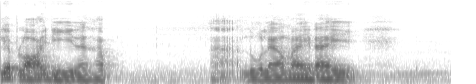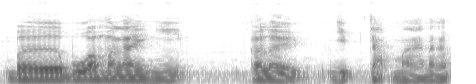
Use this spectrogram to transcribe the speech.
เรียบร้อยดีนะครับดูแล้วไม่ได้เบอร์บวมอะไรอย่างนี้ ก็เลยหยิบจับมานะครับ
